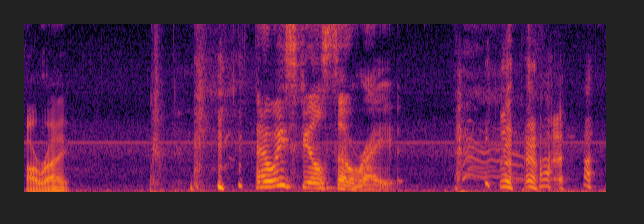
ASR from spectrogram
All right. It always feels so right.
